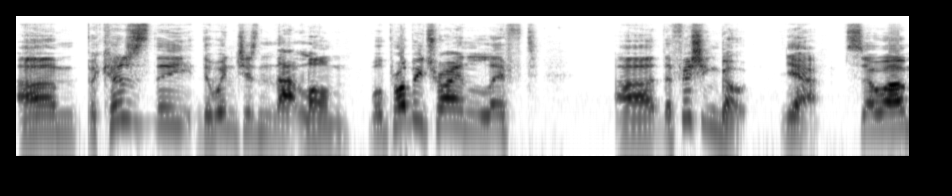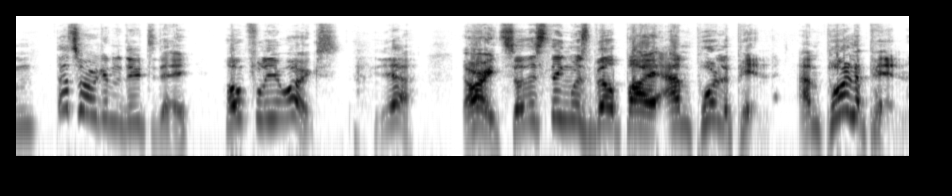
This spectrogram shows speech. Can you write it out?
um, because the, the winch isn't that long, we'll probably try and lift uh, the fishing boat. Yeah, so um, that's what we're going to do today. Hopefully it works. yeah. Alright, so this thing was built by Ampulipin. Ampulipin!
